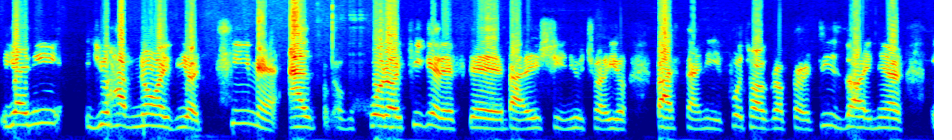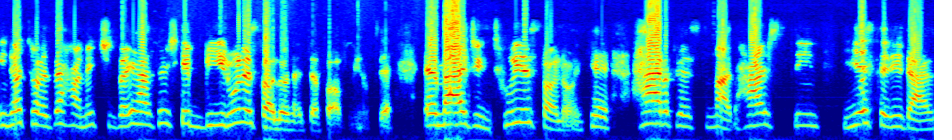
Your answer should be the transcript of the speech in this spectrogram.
یعنی you have no idea. تیم از خوراکی گرفته برای شینی و چایی و بستنی فوتوگرافر دیزاینر اینا تازه همه چیزایی هستش که بیرون سالن اتفاق میفته. امجین توی سالن که هر قسمت هر سین یه سری در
